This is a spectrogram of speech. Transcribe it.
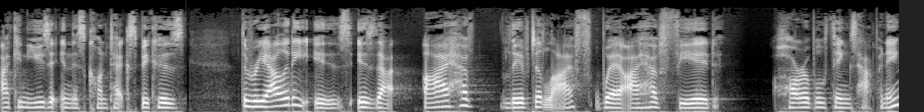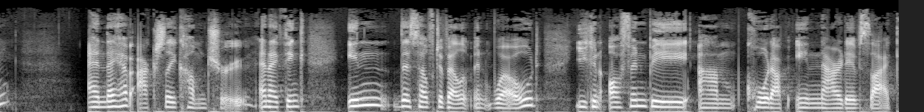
I can use it in this context because the reality is is that I have lived a life where I have feared horrible things happening and they have actually come true. And I think in the self development world, you can often be um, caught up in narratives like,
